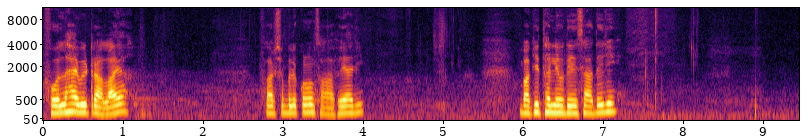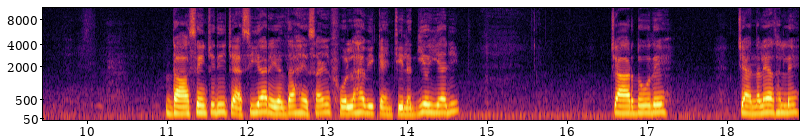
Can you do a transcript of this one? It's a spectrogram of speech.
ਫੁੱਲ ਹੈਵੀ ਟਰਾਲਾ ਆ। ਫਰਸ਼ ਬਿਲਕੁਲ ਸਾਫ਼ ਹੈ ਜੀ। ਬਾਕੀ ਥੱਲੇੋਂ ਦੇਖ ਸਕਦੇ ਜੀ। 10 ਇੰਚ ਦੀ ਚੈਸੀ ਆ, ਰੇਲ ਦਾ ਹਿੱਸਾ, ਇਹ ਫੁੱਲ ਹੈਵੀ ਕੈਂਚੀ ਲੱਗੀ ਹੋਈ ਆ ਜੀ। 4-2 ਦੇ ਚੈਨਲ ਆ ਥੱਲੇ।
